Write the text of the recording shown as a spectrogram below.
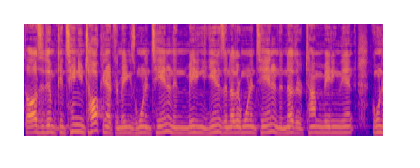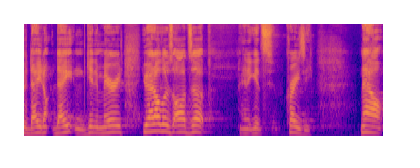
The odds of them continuing talking after the meeting is 1 in 10, and then meeting again is another 1 in 10, and another time meeting then, going to date, date and getting married. You add all those odds up, and it gets crazy. Now,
